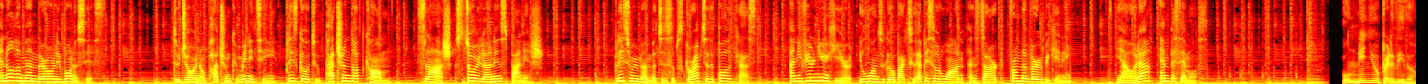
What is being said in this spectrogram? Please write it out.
and other member-only bonuses. To join our Patreon community, please go to patreon.com slash storylearningspanish. Please remember to subscribe to the podcast, and if you're new here, you'll want to go back to episode 1 and start from the very beginning. Y ahora, empecemos. Un niño perdido.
